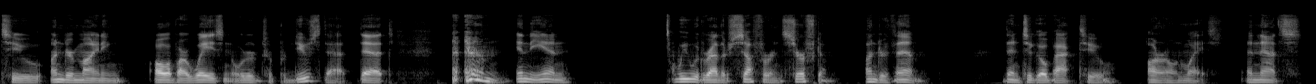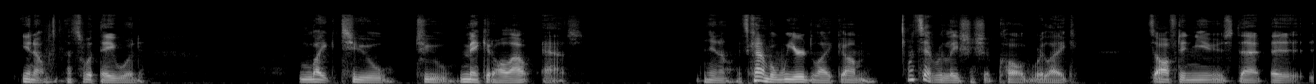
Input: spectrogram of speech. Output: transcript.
to undermining all of our ways in order to produce that, that in the end, we would rather suffer in serfdom under them than to go back to our own ways. And that's, you know, that's what they would like to to make it all out as. You know, it's kind of a weird like um what's that relationship called where like it's often used that uh,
